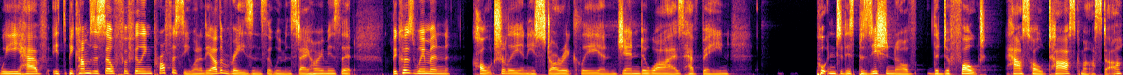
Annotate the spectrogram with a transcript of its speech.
We have, it becomes a self fulfilling prophecy. One of the other reasons that women stay home is that because women culturally and historically and gender wise have been put into this position of the default household taskmaster,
